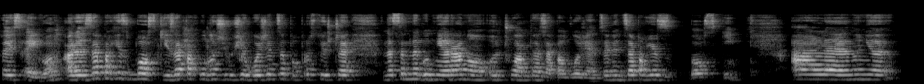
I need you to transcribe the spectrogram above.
To jest Avon, ale zapach jest boski, zapach unosił się w łazience, po prostu jeszcze następnego dnia rano czułam ten zapach w łazience, więc zapach jest boski, ale no nie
